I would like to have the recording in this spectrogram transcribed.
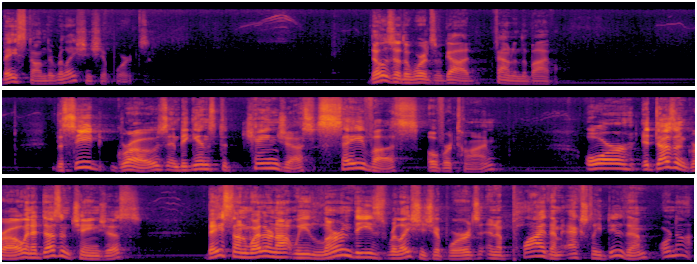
based on the relationship words. Those are the words of God found in the Bible. The seed grows and begins to change us, save us over time, or it doesn't grow and it doesn't change us based on whether or not we learn these relationship words and apply them, actually do them, or not.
